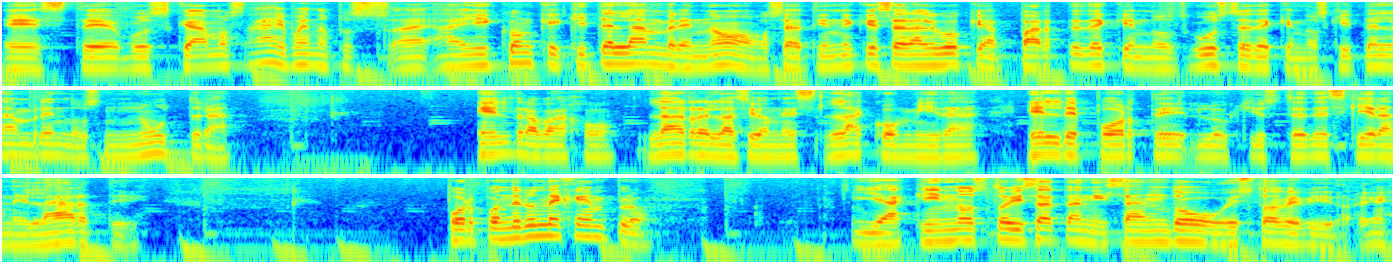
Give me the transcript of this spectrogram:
Este, buscamos, ay, bueno, pues ahí con que quite el hambre, no, o sea, tiene que ser algo que aparte de que nos guste, de que nos quite el hambre, nos nutra. El trabajo, las relaciones, la comida, el deporte, lo que ustedes quieran, el arte. Por poner un ejemplo, y aquí no estoy satanizando esta bebida, ¿eh?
